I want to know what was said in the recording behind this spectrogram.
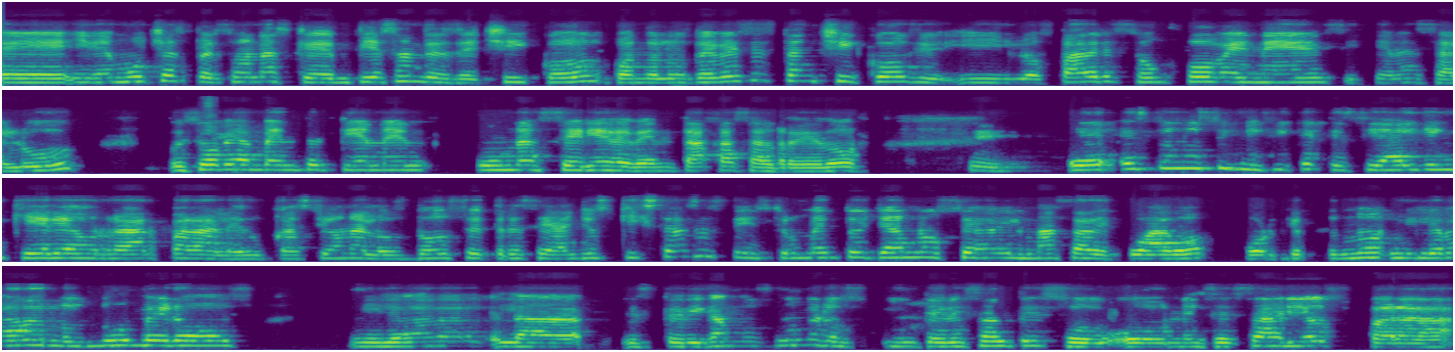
eh, y de muchas personas que empiezan desde chicos, cuando los bebés están chicos y, y los padres son jóvenes y tienen salud, pues obviamente tienen una serie de ventajas alrededor. Sí. Eh, esto no significa que si alguien quiere ahorrar para la educación a los 12, 13 años, quizás este instrumento ya no sea el más adecuado porque pues, no, ni le va a dar los números, ni le va a dar la, este, digamos, números interesantes o, o necesarios para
